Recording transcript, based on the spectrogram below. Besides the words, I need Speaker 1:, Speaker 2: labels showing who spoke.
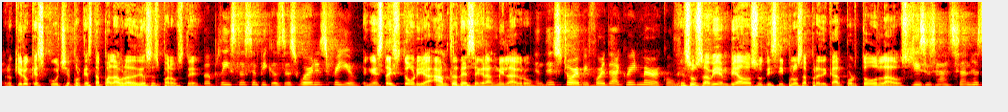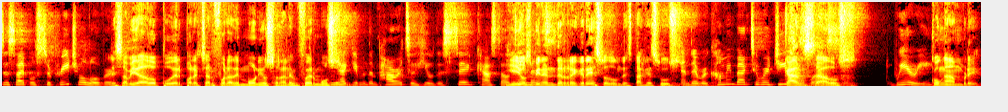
Speaker 1: Pero quiero que escuche porque esta palabra de Dios es para usted.
Speaker 2: But please listen because this word is for you.
Speaker 1: En esta historia, antes de ese gran milagro,
Speaker 2: In this story, before that great miracle,
Speaker 1: Jesús había enviado a sus discípulos a predicar por todos lados.
Speaker 2: Jesus had sent his disciples to preach all over.
Speaker 1: Les había dado poder para echar fuera demonios, sanar enfermos.
Speaker 2: He had given them power to heal the sick, cast out
Speaker 1: Y ellos
Speaker 2: demons.
Speaker 1: vienen de regreso donde está Jesús,
Speaker 2: and they were coming back to where Jesus
Speaker 1: cansados,
Speaker 2: was, weary,
Speaker 1: con hambre,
